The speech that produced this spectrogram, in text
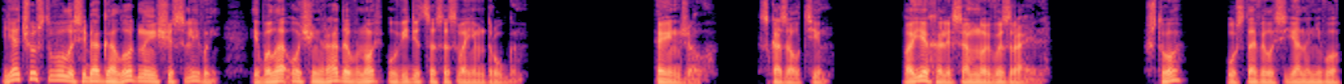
Я чувствовала себя голодной и счастливой и была очень рада вновь увидеться со своим другом. «Энджел», — сказал Тим, — «поехали со мной в Израиль». «Что?» — уставилась я на него.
